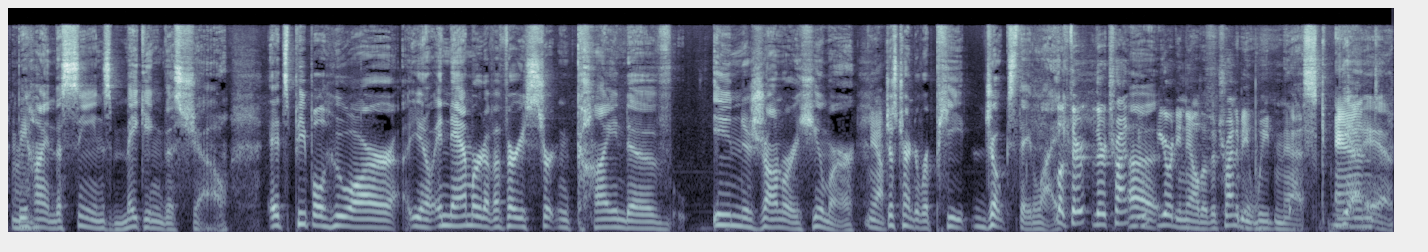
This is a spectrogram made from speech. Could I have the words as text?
Mm-hmm. behind the scenes making this show. It's people who are you know enamored of a very certain kind of in genre humor Yeah. just trying to repeat jokes they like Look, they're they're trying. you already nailed it. They're trying to be Whedon-esque, Uh, Yeah, and yeah.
